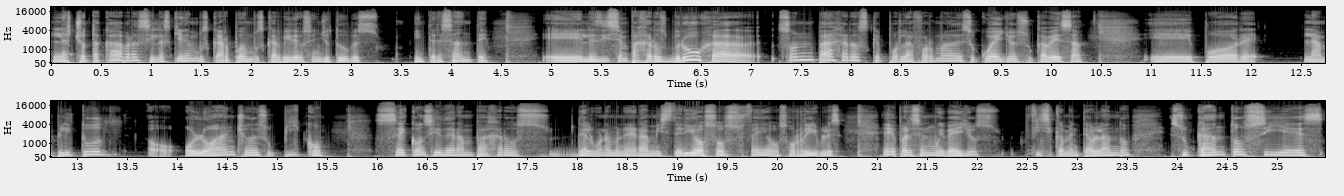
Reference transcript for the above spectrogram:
Las chotacabras, si las quieren buscar, pueden buscar videos en YouTube, es interesante. Eh, les dicen pájaros bruja. Son pájaros que por la forma de su cuello, su cabeza, eh, por la amplitud o, lo ancho de su pico, se consideran pájaros de alguna manera misteriosos, feos, horribles. me parecen muy bellos, físicamente hablando. Su canto sí es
